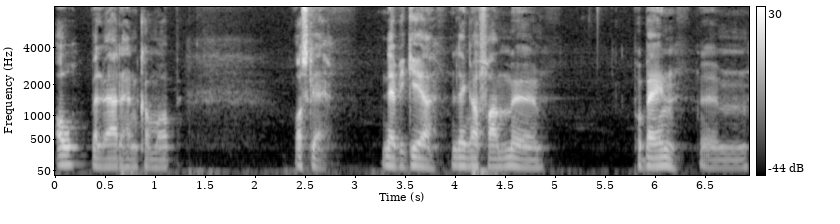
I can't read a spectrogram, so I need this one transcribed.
og Valverde han kommer op og skal navigere længere frem øh, på banen. Øhm,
